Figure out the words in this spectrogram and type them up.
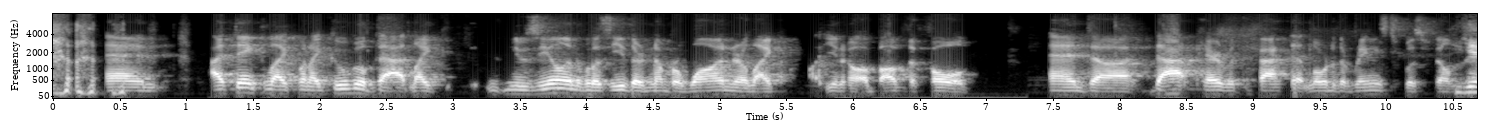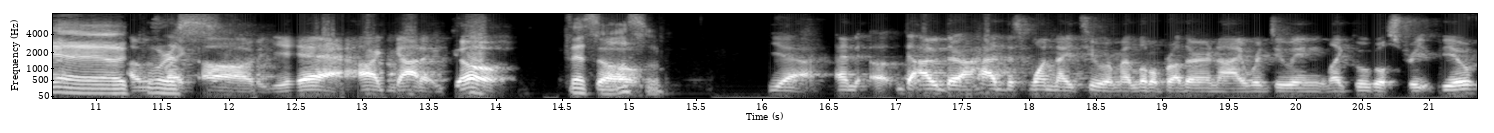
and I think like when I Googled that, like New Zealand was either number one or like, you know, above the fold. And uh, that paired with the fact that Lord of the Rings was filmed there, yeah, I was course. like, oh yeah, I gotta go. That's so, awesome. Yeah, and uh, I, there, I had this one night too, where my little brother and I were doing like Google Street View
